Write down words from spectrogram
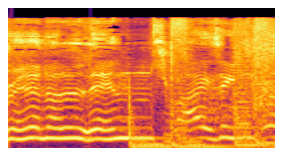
Adrenaline's rising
